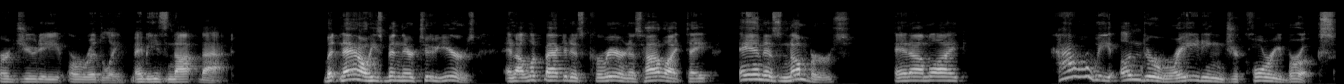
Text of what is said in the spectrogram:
or Judy or Ridley. Maybe he's not that. But now he's been there two years. And I look back at his career and his highlight tape and his numbers, and I'm like, how are we underrating Ja'Corey Brooks?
